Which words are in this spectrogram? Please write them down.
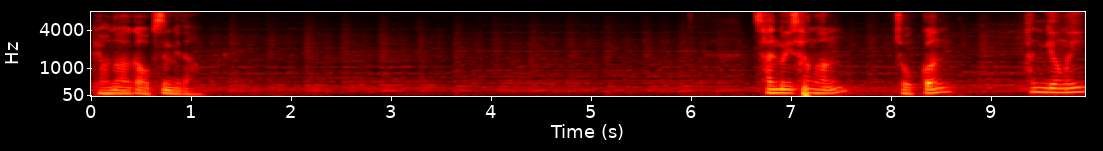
변화가 없습니다. 삶의 상황, 조건, 환경의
